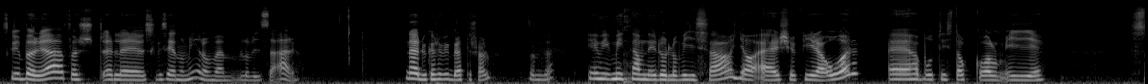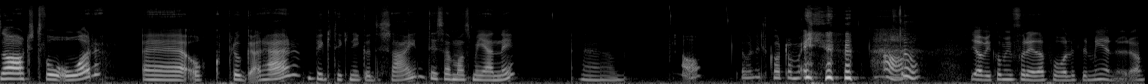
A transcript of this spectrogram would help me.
Ska vi börja först eller ska vi säga något mer om vem Lovisa är? Nej, du kanske vill berätta själv vem det är? Eh, Mitt namn är då Lovisa. Jag är 24 år. Eh, har bott i Stockholm i snart två år. Eh, och pluggar här. Byggteknik och design tillsammans med Jenny. Eh, ja, det var lite kort om mig. Ja. ja vi kommer ju få reda på lite mer nu då.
